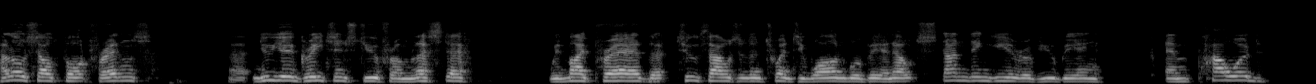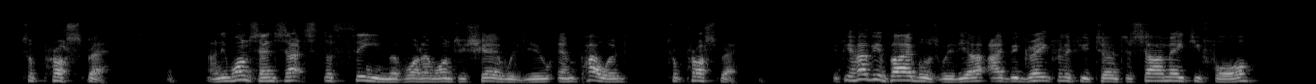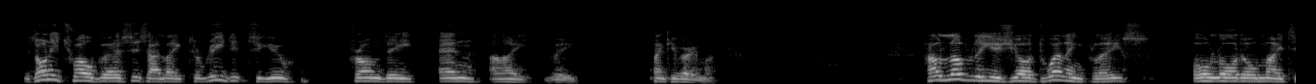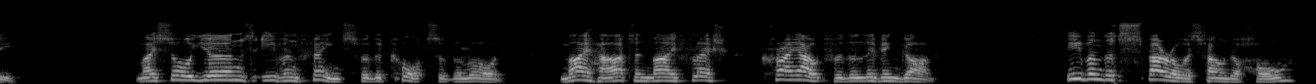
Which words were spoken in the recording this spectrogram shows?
Hello, Southport friends. Uh, New Year greetings to you from Leicester, with my prayer that 2021 will be an outstanding year of you being empowered to prosper. And in one sense, that's the theme of what I want to share with you empowered to prosper. If you have your Bibles with you, I'd be grateful if you turn to Psalm 84. There's only 12 verses. I'd like to read it to you from the NIV. Thank you very much. How lovely is your dwelling place, O Lord Almighty. My soul yearns, even faints, for the courts of the Lord. My heart and my flesh cry out for the living God. Even the sparrow has found a home,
